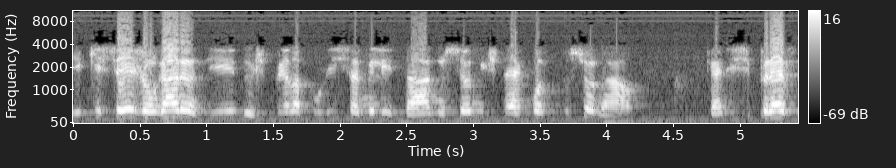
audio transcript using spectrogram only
E que sejam garantidos pela Polícia Militar no seu Ministério Constitucional. Que é de se pre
